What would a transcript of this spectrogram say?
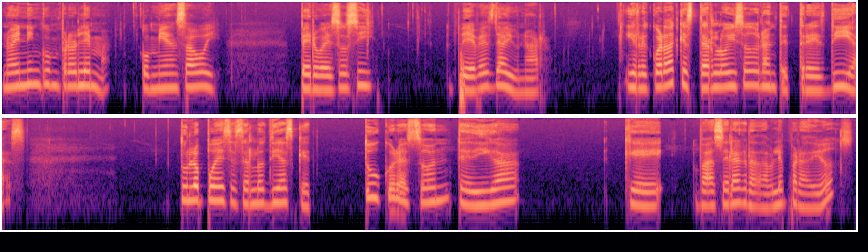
no hay ningún problema, comienza hoy. Pero eso sí, debes de ayunar. Y recuerda que Esther lo hizo durante tres días. Tú lo puedes hacer los días que tu corazón te diga que va a ser agradable para Dios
